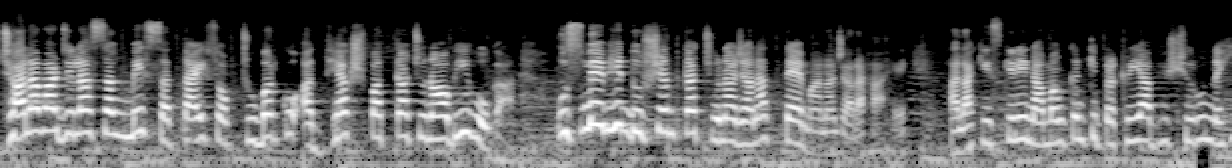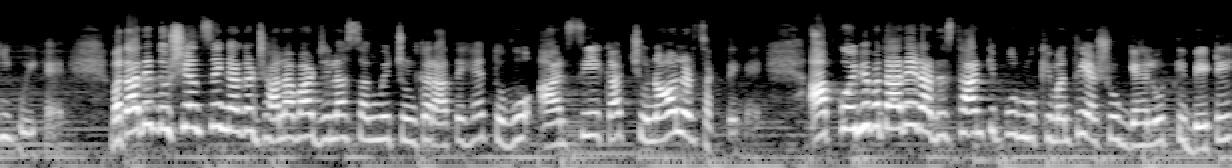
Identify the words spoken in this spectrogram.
झालावाड़ जिला संघ में 27 अक्टूबर को अध्यक्ष पद का चुनाव भी होगा उसमें भी दुष्यंत का चुना जाना तय माना जा रहा है। हालाँकि इसके लिए नामांकन की प्रक्रिया अभी शुरू नहीं हुई है। बता दें, दुष्यंत सिंह अगर झालावाड़ जिला संघ में चुनकर आते हैं तो वो आरसीए का चुनाव लड़ सकते हैं। आपको भी बता दें, राजस्थान के पूर्व मुख्यमंत्री अशोक गहलोत के बेटे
